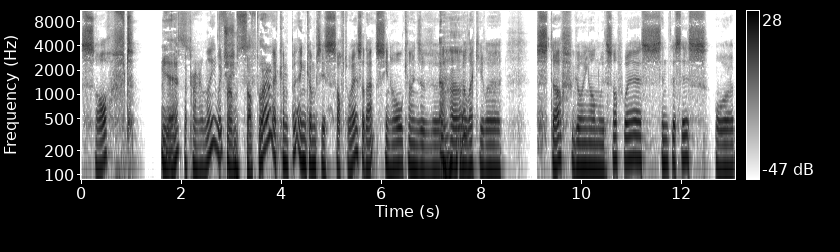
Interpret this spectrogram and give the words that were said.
soft, Yes. apparently, which From software. encom- encompasses software. So that's you know all kinds of uh, Uh-huh. molecular stuff going on with software synthesis or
